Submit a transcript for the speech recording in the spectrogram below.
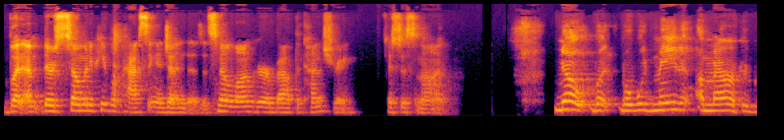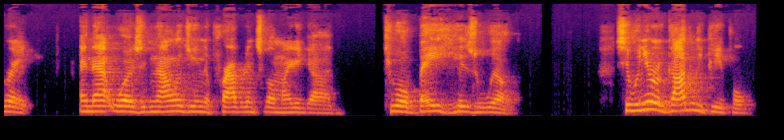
But um, there's so many people passing agendas. It's no longer about the country. It's just not. no, but but what made America great, and that was acknowledging the providence of Almighty God to obey His will. See, when you're a godly people,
